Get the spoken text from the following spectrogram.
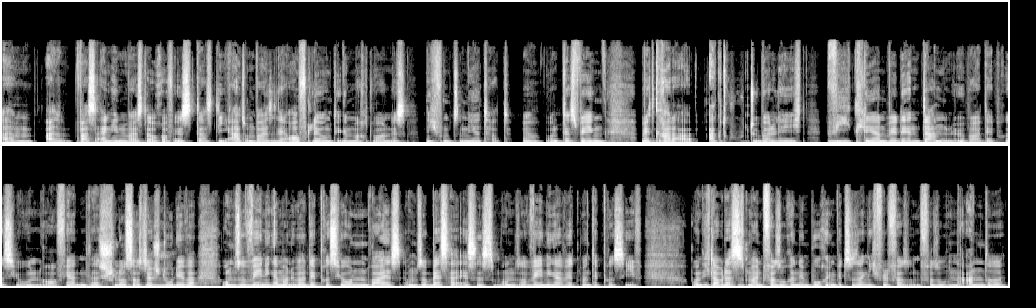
Ähm, also was ein Hinweis darauf ist, dass die Art und Weise der Aufklärung, die gemacht worden ist, nicht funktioniert hat. Ja? Und deswegen wird gerade akut überlegt, wie klären wir denn dann über Depressionen auf? Ja? Das Schluss aus der mhm. Studie war, umso weniger man über Depressionen weiß, umso besser ist es, umso weniger wird man depressiv. Und ich glaube, das ist mein Versuch in dem Buch irgendwie zu sagen, ich will versuchen, eine andere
